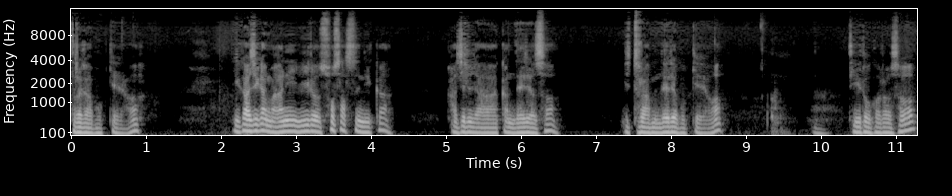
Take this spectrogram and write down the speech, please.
들어가 볼게요. 이 가지가 많이 위로 솟았으니까 가지를 약간 내려서 밑으로 한번 내려 볼게요. 뒤로 걸어서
